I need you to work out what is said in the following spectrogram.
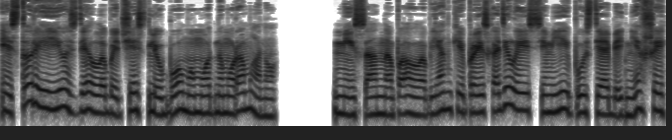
История ее сделала бы честь любому модному роману. Мисс Анна Паула Бьянки происходила из семьи, пусть и обедневшей,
